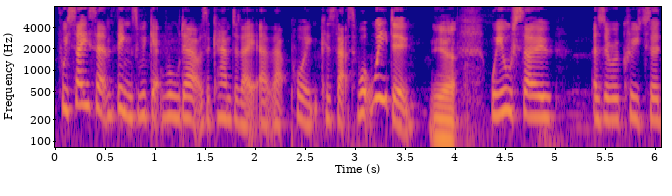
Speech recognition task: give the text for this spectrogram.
if we say certain things, we get ruled out as a candidate at that point because that's what we do. Yeah. We also, as a recruiter,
